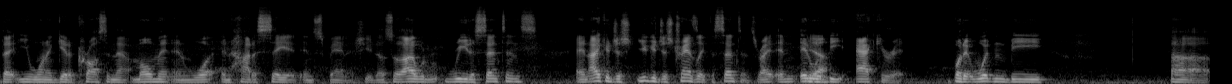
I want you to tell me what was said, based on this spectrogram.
that you want to get across in that moment and what and how to say it in spanish you know so i would read a sentence and i could just you could just translate the sentence right and it Yeah. would be accurate but it wouldn't be uh,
